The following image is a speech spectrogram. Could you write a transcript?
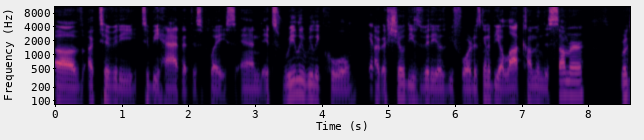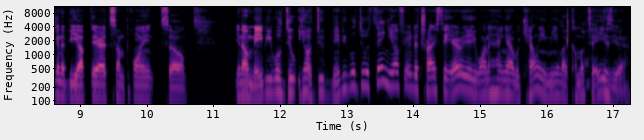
of activity to be had at this place, and it's really really cool. Yep. I've I've showed these videos before. There's gonna be a lot coming this summer. We're gonna be up there at some point, so you know maybe we'll do yo dude maybe we'll do a thing yo if you're in the tri-state area you want to hang out with kelly and me like come up to asia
